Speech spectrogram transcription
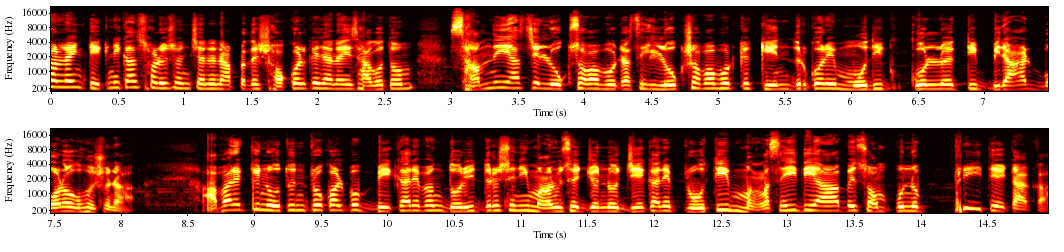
অনলাইন টেকনিক্যাল সলিউশন চ্যানেল আপনাদের সকলকে জানাই স্বাগতম। সামনেই আসছে লোকসভা ভোট। আর সেই লোকসভা ভোটকে কেন্দ্র করে মোদী করল একটি বিরাট বড় ঘোষণা। আবার একটি নতুন প্রকল্প বেকার এবং দরিদ্র শ্রেণি মানুষের জন্য, যেখানে প্রতি মাসেই দেওয়া হবে সম্পূর্ণ ফ্রিতে টাকা।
